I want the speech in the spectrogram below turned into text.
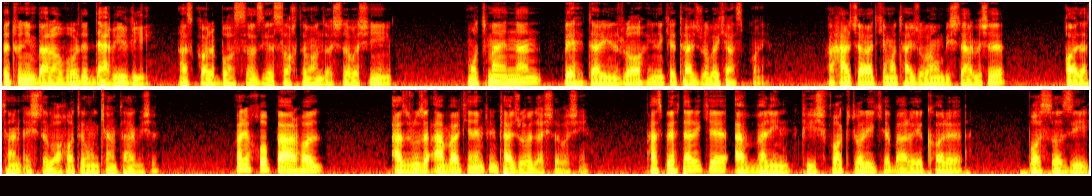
بتونیم برآورد دقیقی از کار بازسازی ساختمان داشته باشیم مطمئنا بهترین راه اینه که تجربه کسب کنیم. و هر چقدر که ما تجربهمون بیشتر بشه قاعدتا اشتباهاتمون کمتر میشه. ولی خب به حال از روز اول که نمی‌تونیم تجربه داشته باشیم. پس بهتره که اولین پیش فاکتوری که برای کار بازسازی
